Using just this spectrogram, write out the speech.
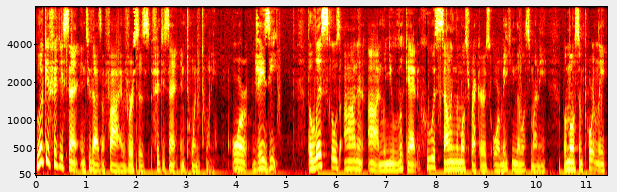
Look at 50 Cent in 2005 versus 50 Cent in 2020, or Jay Z the list goes on and on when you look at who is selling the most records or making the most money, but most importantly,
